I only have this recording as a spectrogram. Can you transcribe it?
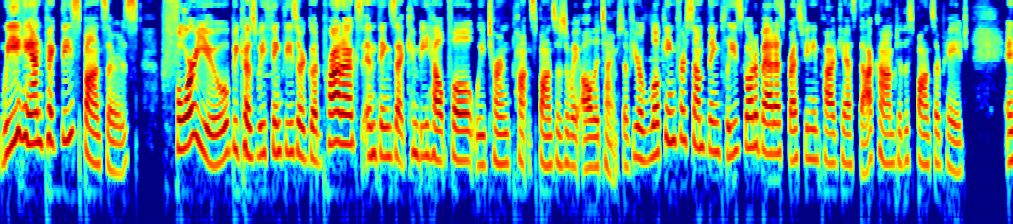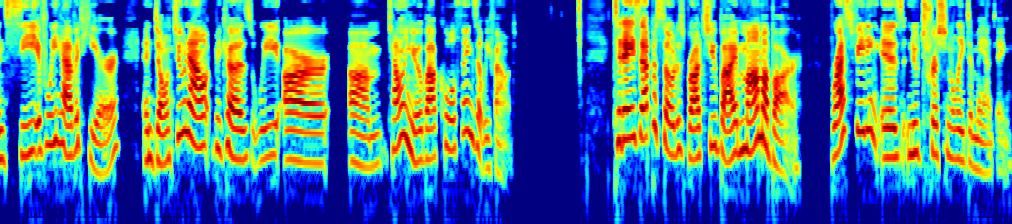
We handpick these sponsors for you because we think these are good products and things that can be helpful. We turn sponsors away all the time. So if you're looking for something, please go to badassbreastfeedingpodcast.com to the sponsor page and see if we have it here. And don't tune out because we are um, telling you about cool things that we found. Today's episode is brought to you by Mama Bar. Breastfeeding is nutritionally demanding.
